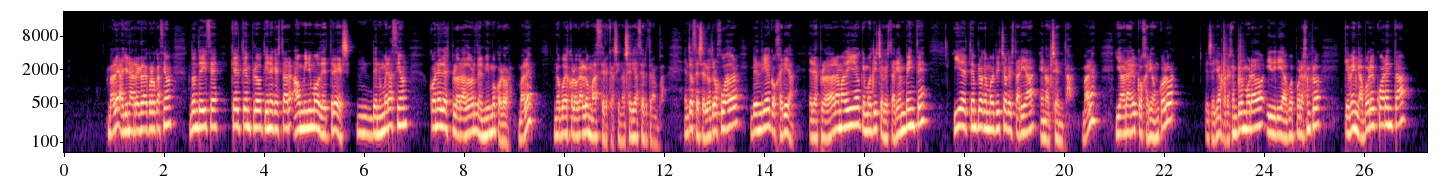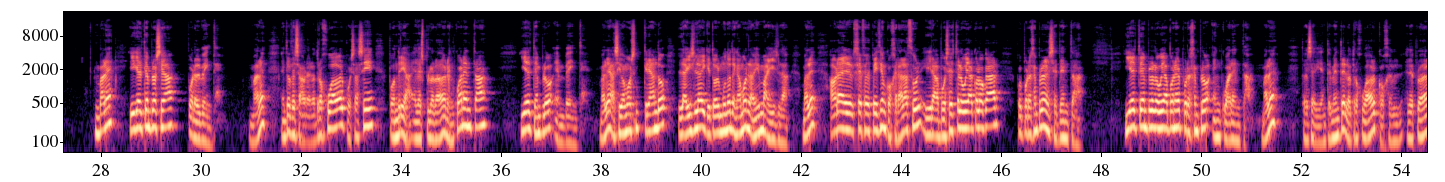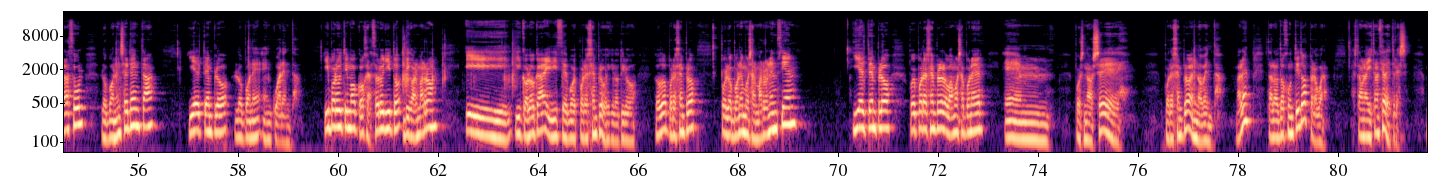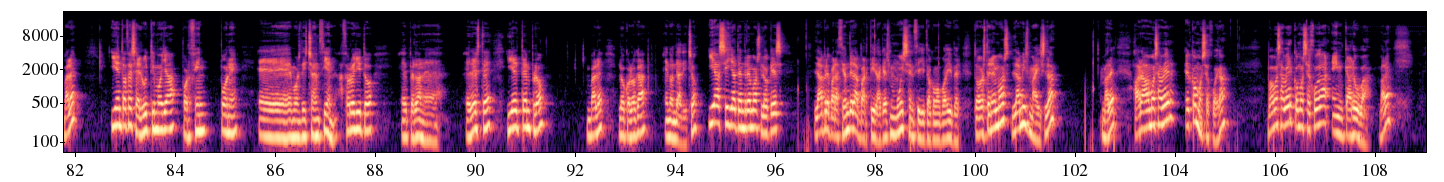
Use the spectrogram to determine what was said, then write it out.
¿Vale? Hay una regla de colocación donde dice que el templo tiene que estar a un mínimo de 3 de numeración con el explorador del mismo color, ¿vale? No puedes colocarlo más cerca, si no sería hacer trampa. Entonces el otro jugador vendría y cogería el explorador amarillo que hemos dicho que estaría en 20 y el templo que hemos dicho que estaría en 80, ¿vale? Y ahora él cogería un color, que sería por ejemplo el morado, y diría, pues por ejemplo, que venga por el 40, ¿vale? Y que el templo sea por el 20. ¿Vale? Entonces ahora el otro jugador, pues así, pondría el explorador en 40 y el templo en 20, ¿vale? Así vamos creando la isla y que todo el mundo tengamos la misma isla, ¿vale? Ahora el jefe de expedición cogerá el azul y dirá, pues este lo voy a colocar, pues por ejemplo en el 70. Y el templo lo voy a poner, por ejemplo, en 40, ¿vale? Entonces, evidentemente, el otro jugador coge el explorador azul, lo pone en 70 y el templo lo pone en 40. Y por último, coge a Zorullito, digo al marrón, y, coloca y dice, pues por ejemplo, que lo tiro todo, por ejemplo, pues lo ponemos al marrón en 100 y el templo, pues por ejemplo, lo vamos a poner en, pues no sé, por ejemplo, en 90, ¿vale? Están los dos juntitos, pero bueno, está a una distancia de 3, ¿vale? Y entonces el último ya, por fin, pone, eh, hemos dicho en 100 a Zorollito, eh, perdón, eh, el este y el templo, ¿vale? Lo coloca en donde ha dicho. Y así ya tendremos lo que es la preparación de la partida, que es muy sencillito, como podéis ver. Todos tenemos la misma isla, ¿vale? Ahora vamos a ver el cómo se juega. Vamos a ver cómo se juega en Caruba, ¿vale?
